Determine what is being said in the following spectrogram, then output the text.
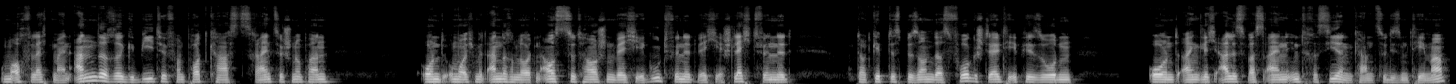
um auch vielleicht mal in andere Gebiete von Podcasts reinzuschnuppern und um euch mit anderen Leuten auszutauschen, welche ihr gut findet, welche ihr schlecht findet. Dort gibt es besonders vorgestellte Episoden und eigentlich alles, was einen interessieren kann zu diesem Thema.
